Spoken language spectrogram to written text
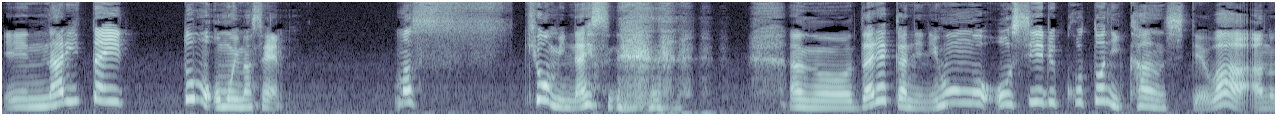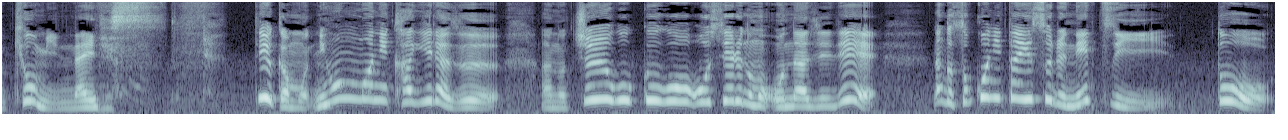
えー、なりたいとも思いません。まあ、興味ないですね あの、誰かに日本語を教えることに関しては、あの、興味ないです。っていうかもう日本語に限らず、あの、中国語を教えるのも同じで、なんかそこに対する熱意と、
